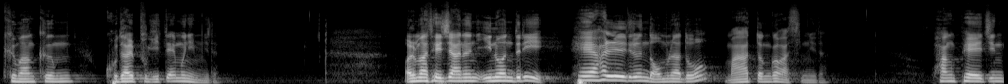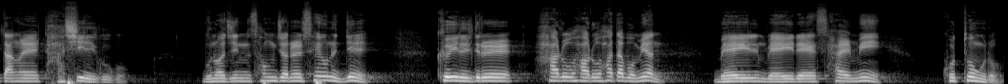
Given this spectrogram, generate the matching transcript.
그만큼 고달프기 때문입니다. 얼마 되지 않은 인원들이 해야 할 일들은 너무나도 많았던 것 같습니다. 황폐해진 땅을 다시 일구고 무너진 성전을 세우는 일, 그 일들을 하루하루 하다 보면 매일매일의 삶이 고통으로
